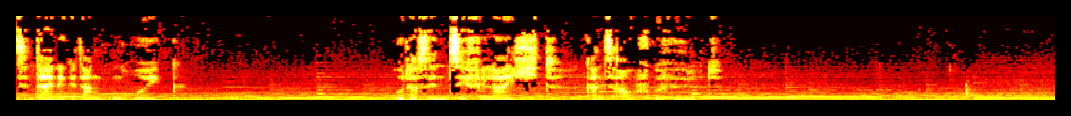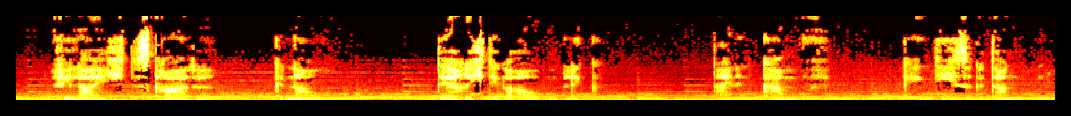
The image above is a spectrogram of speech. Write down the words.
Sind deine Gedanken ruhig? Oder sind sie vielleicht ganz aufgewühlt? Vielleicht ist gerade genau der richtige Augenblick, deinen Kampf gegen diese Gedanken,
